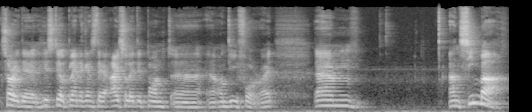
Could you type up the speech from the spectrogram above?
sorry, the, he's still playing against the isolated pawn on d4, right? Um, and Simba.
